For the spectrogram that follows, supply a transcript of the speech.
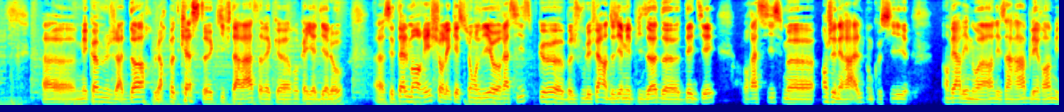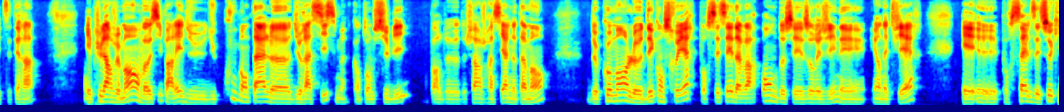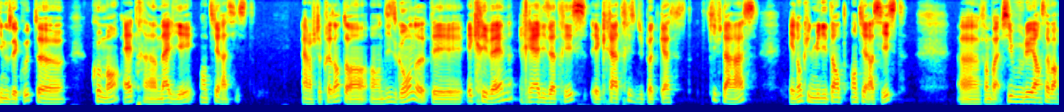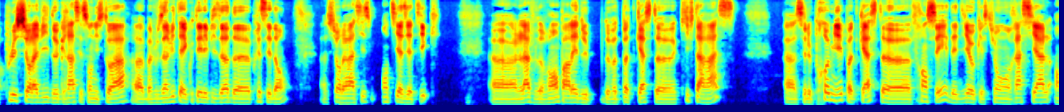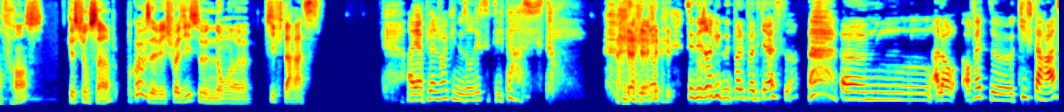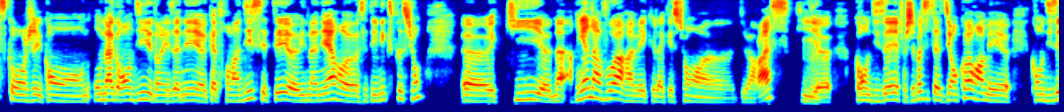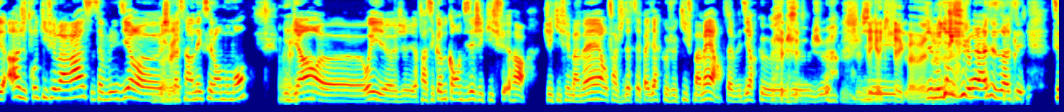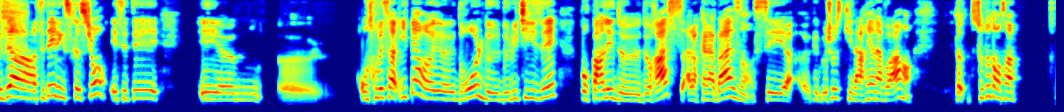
Euh, mais comme j'adore leur podcast euh, Kif Taras avec euh, Rokaya Diallo, euh, c'est tellement riche sur les questions liées au racisme que bah, je voulais faire un deuxième épisode dédié au racisme en général, donc aussi envers les Noirs, les Arabes, les Roms, etc. Et plus largement, on va aussi parler du, du coût mental du racisme quand on le subit. On parle de, de charge raciale notamment, de comment le déconstruire pour cesser d'avoir honte de ses origines et, et en être fier. Et, et, pour celles et ceux qui nous écoutent, comment être un allié antiraciste. Alors, je te présente en, en 10 secondes. Tu es écrivaine, réalisatrice et créatrice du podcast Kif Taras, et donc une militante antiraciste. Euh, enfin bref, si vous voulez en savoir plus sur la vie de Grace et son histoire, euh, bah, je vous invite à écouter l'épisode euh, précédent sur le racisme anti-asiatique. Là, je voudrais vraiment parler du, de votre podcast Kif Taras. C'est le premier podcast français dédié aux questions raciales en France. Question simple. Pourquoi vous avez choisi ce nom euh, Kif Taras? Il y a plein de gens qui nous ont dit que c'était hyper raciste. c'est des, gens, des gens qui n'écoutent pas le podcast. Euh, alors, en fait, euh, Kif Taras, quand quand on a grandi dans les années 90, c'était une manière, c'était une expression euh, qui n'a rien à voir avec la question de la race, qui ouais quand on disait, enfin je sais pas si ça se dit encore, hein, mais euh, quand on disait ah j'ai trop kiffé ma race, ça voulait dire euh, bah, j'ai ouais. passé un excellent moment. Ouais. Ou bien euh, oui, enfin c'est comme quand on disait j'ai kiffé, enfin j'ai kiffé ma mère. Enfin je veux dire ça veut pas dire que je kiffe ma mère, ça veut dire que je je j'ai méga kiffé quoi. Ouais, j'ai méga kiffé, voilà c'est ça. C'était un, c'était une expression et c'était et on trouvait ça hyper drôle de, de l'utiliser pour parler de, de race, alors qu'à la base c'est quelque chose qui n'a rien à voir surtout dans un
